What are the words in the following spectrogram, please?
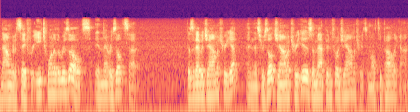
Now I'm going to say for each one of the results in that result set, does it have a geometry? Yep. And this result geometry is a MapInfo geometry. It's a multi-polygon.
